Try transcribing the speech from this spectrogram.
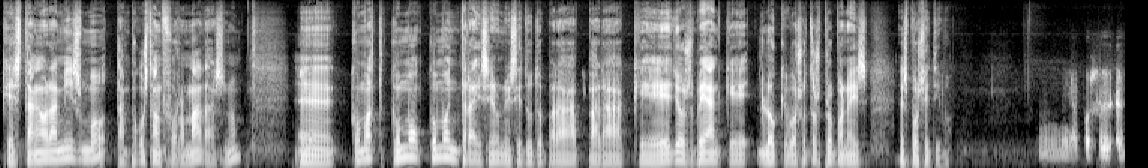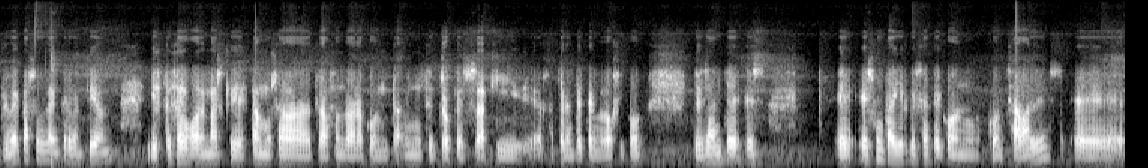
que están ahora mismo tampoco están formadas, ¿no? Eh, ¿cómo, cómo, cómo entráis en un instituto para, para que ellos vean que lo que vosotros proponéis es positivo? Mira, pues el, primer paso de la intervención, y esto es algo además que estamos ah, trabajando ahora con también un centro que es aquí eh, referente tecnológico, es, eh, es un taller que se hace con, con chavales. Eh,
